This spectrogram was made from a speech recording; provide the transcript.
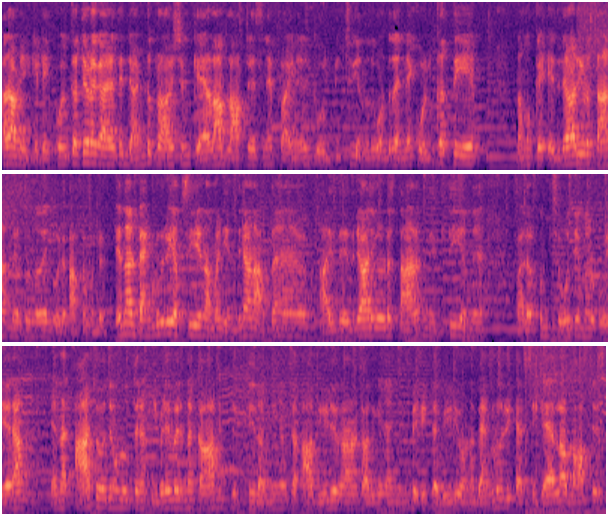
അത് അവിടെ ഇരിക്കട്ടെ. കൊൽക്കത്തയുടെ കാര്യത്തിൽ രണ്ടു പ്രാവശ്യം കേരള ബ്ലാസ്റ്റേഴ്സിനെ ഫൈനലിൽ തോൽപ്പിച്ചു എന്നതുകൊണ്ട് തന്നെ കൊൽക്കത്തയെ നമുക്ക് എതിരാളിയുടെ സ്ഥാനത്ത് നിർത്തുന്നതിൽ ഒരു അർത്ഥമുണ്ട്. എന്നാൽ ബാംഗ്ലൂരു എഫ് സിയെ നമ്മൾ എന്തിനാണ് അർത്ഥ എതിരാളികളുടെ സ്ഥാനത്ത് നിർത്തി എന്ന് പലർക്കും ചോദ്യങ്ങൾ ഉയരാം. എന്നാൽ ആ ചോദ്യത്തിനുള്ള ഉത്തരം ഇവിടെ വരുന്ന കാർഡിൽ ക്ലിക്ക് ചെയ്താൽ നിങ്ങൾക്ക് ആ വീഡിയോ കാണാൻ സാധിക്കും. ഞാൻ മുൻപ് ഇട്ട വീഡിയോ ആണ്. Bengaluru F C Kerala Blasters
